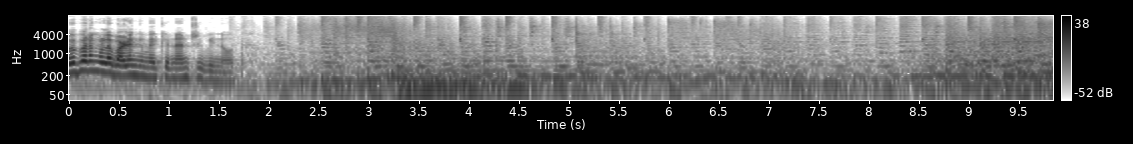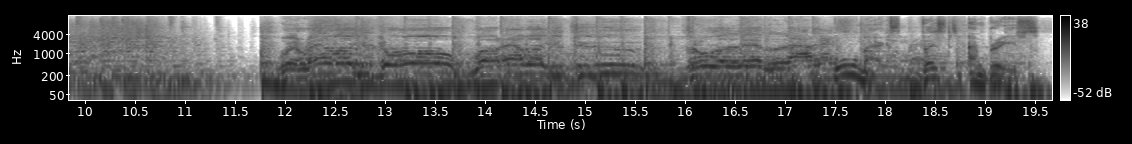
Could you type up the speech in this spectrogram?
விவரங்களை வழங்கிமைக்கு நன்றி வினோத். Wherever Omax, Vest and Briefs.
